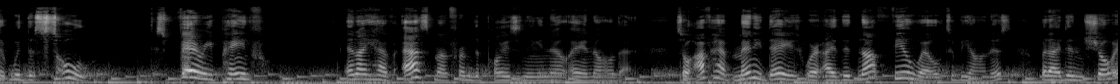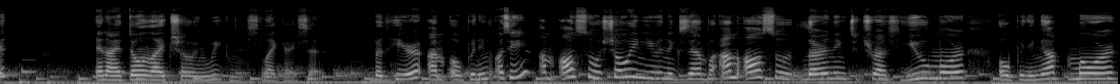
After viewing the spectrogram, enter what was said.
uh, with the soul. It's very painful. And i have asthma from the poisoning and, LA and all that. So i've had many days where i did not feel well to be honest but i didn't show it and i don't like showing weakness like i said but here I'm opening. Oh, see, I'm also showing you an example. I'm also learning to trust you more, opening up more,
